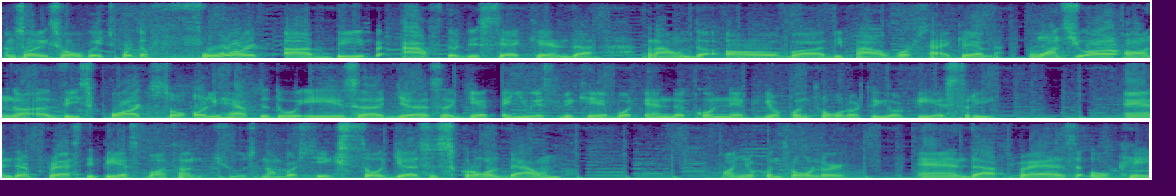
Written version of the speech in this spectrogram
I'm sorry, so wait for the fourth uh, beep after the second uh, round of uh, the power cycle. Once you are on uh, this part, so all you have to do is uh, just uh, get a USB cable and connect your controller to your PS3 and press the PS button. Choose number 6, so just scroll down on your controller and press OK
